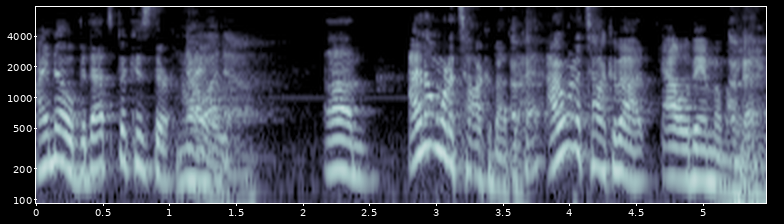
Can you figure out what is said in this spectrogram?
I know, but that's because they're No, Iowa. I know. Um, I don't want to talk about that. Okay. I want to talk about Alabama Miami Okay.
